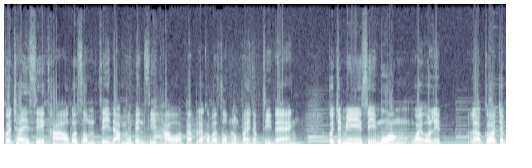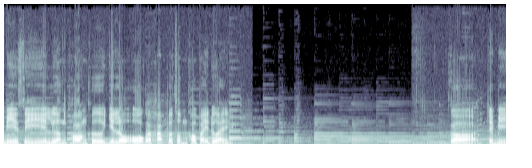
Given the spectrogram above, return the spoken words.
ก็ใช้สีขาวผสมสีดำให้เป็นสีเทาครับแล้วก็ผสมลงไปกับสีแดง ก็จะมีสีม่วงไวโอเลตแล้วก็จะมีสีเหลืองทองคือเยลโล่โอ๊กครับผสมเข้าไปด้วย ก็จะมี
